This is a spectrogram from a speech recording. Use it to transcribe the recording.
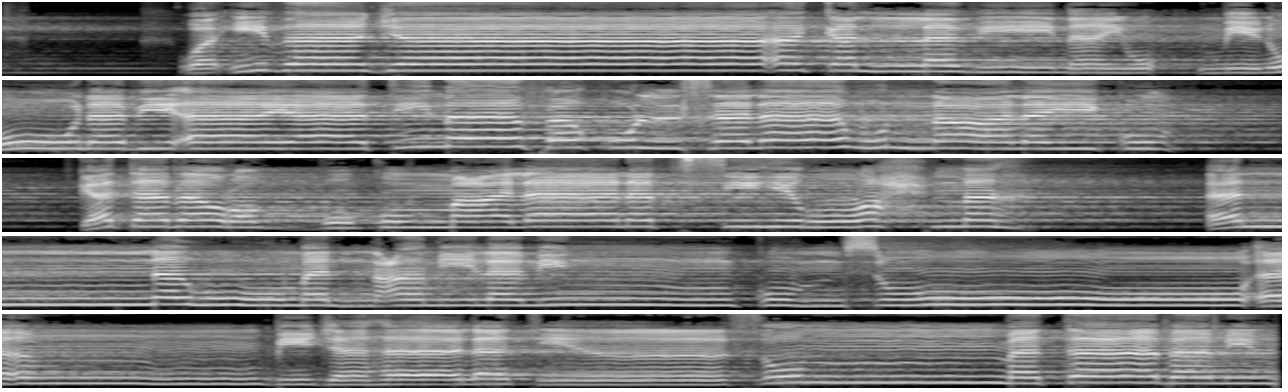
واذا جاءك الذين يؤمنون باياتنا فقل سلام عليكم كتب ربكم على نفسه الرحمه أنه من عمل منكم سوءا بجهالة ثم تاب من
